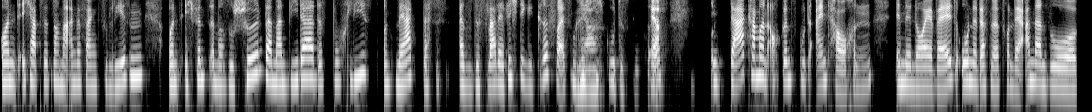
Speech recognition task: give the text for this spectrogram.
Und ich habe es jetzt nochmal angefangen zu lesen. Und ich finde es immer so schön, wenn man wieder das Buch liest und merkt, dass es, also das war der richtige Griff, weil es ein ja. richtig gutes Buch ja. ist. Und da kann man auch ganz gut eintauchen in die neue Welt, ohne dass man von der anderen so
